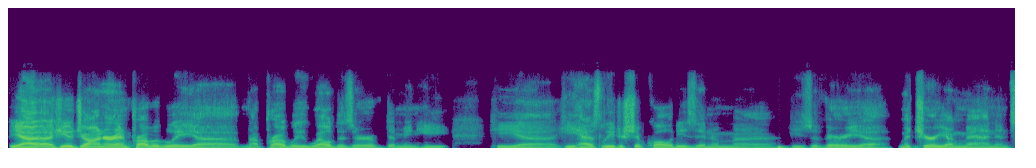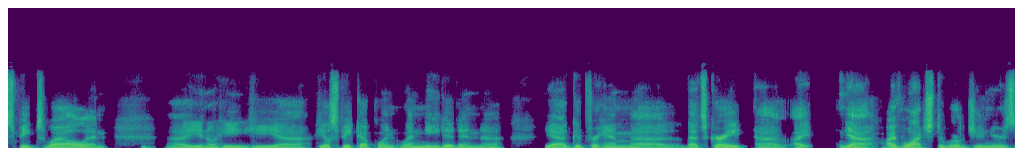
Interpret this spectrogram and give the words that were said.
Yeah, a huge honor and probably uh, not probably well deserved. I mean, he he uh, he has leadership qualities in him. Uh, he's a very uh, mature young man and speaks well, and uh, you know he he uh, he'll speak up when when needed. And uh, yeah, good for him. that's great. I yeah, I've watched the World Juniors.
